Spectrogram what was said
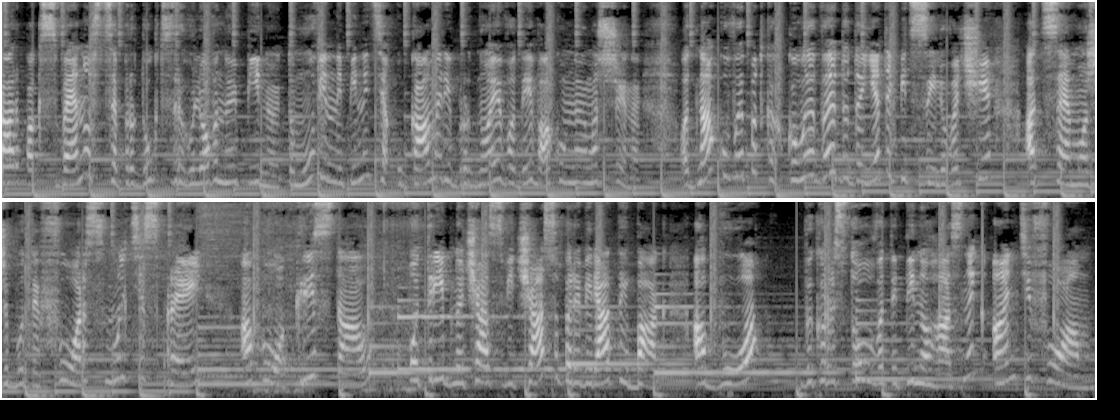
Carpax Venus – це продукт з регульованою піною, тому він не піниться у камері брудної води вакуумної машини. Однак у випадках, коли ви додаєте підсилювачі, а це може бути форс, мультіспрей або крістал, потрібно час від часу перевіряти бак або використовувати піногасник антифоам.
